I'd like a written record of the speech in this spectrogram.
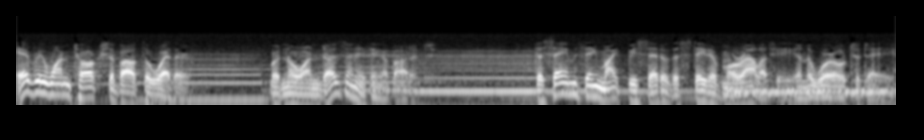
Everyone talks about the weather, but no one does anything about it. The same thing might be said of the state of morality in the world today.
